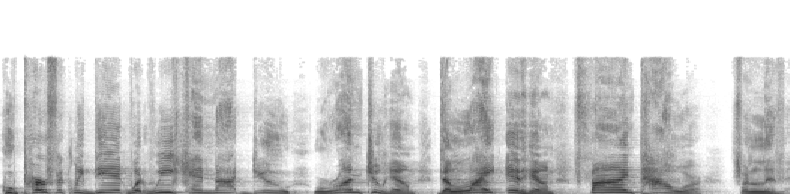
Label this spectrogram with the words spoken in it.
who perfectly did what we cannot do run to him, delight in him, find power for living.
